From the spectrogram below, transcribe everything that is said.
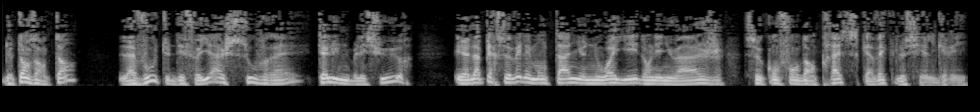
De temps en temps, la voûte des feuillages s'ouvrait, telle une blessure, et elle apercevait les montagnes noyées dans les nuages, se confondant presque avec le ciel gris.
